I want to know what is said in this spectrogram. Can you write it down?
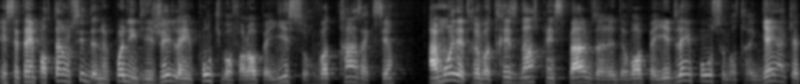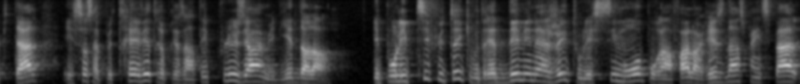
Et c'est important aussi de ne pas négliger l'impôt qu'il va falloir payer sur votre transaction. À moins d'être votre résidence principale, vous allez devoir payer de l'impôt sur votre gain en capital et ça, ça peut très vite représenter plusieurs milliers de dollars. Et pour les petits futés qui voudraient déménager tous les six mois pour en faire leur résidence principale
